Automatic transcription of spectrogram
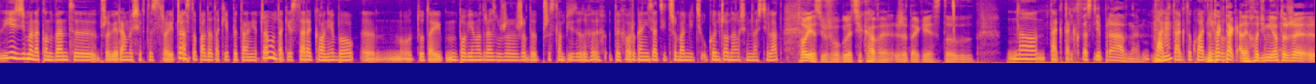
Jeździmy na konwenty, przebieramy się w te stroje. Często pada takie pytanie, czemu takie stare konie, bo no, tutaj powiem od razu, że żeby przystąpić do tych, tych, organizacji trzeba mieć ukończone 18 lat. To jest już w ogóle ciekawe, że tak jest. To... No tak, tak. To kwestie prawne. Tak, mhm. tak, dokładnie. No tak, bo... tak, ale chodzi mi o to, że e,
